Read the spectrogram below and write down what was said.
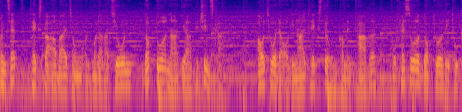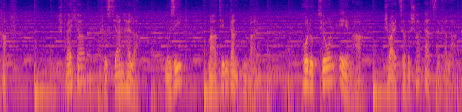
Konzept, Textbearbeitung und Moderation Dr. Nadja Petschinska. Autor der Originaltexte und Kommentare Professor Dr. Reto Krapf. Sprecher Christian Heller. Musik Martin Gantenbein. Produktion EMH, Schweizerischer Ärzteverlag.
